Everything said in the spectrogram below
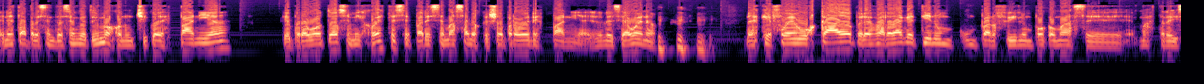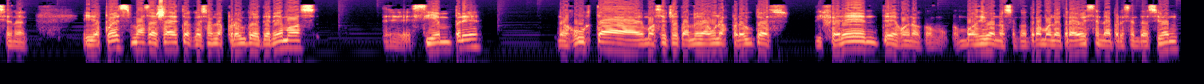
en esta presentación que tuvimos con un chico de España que probó todos y me dijo, este se parece más a los que yo probé en España. Y yo le decía, bueno, no es que fue buscado, pero es verdad que tiene un, perfil un poco más, eh, más tradicional. Y después, más allá de esto que son los productos que tenemos, eh, siempre nos gusta, hemos hecho también algunos productos diferentes, bueno, como, vos digo, nos encontramos la otra vez en la presentación,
